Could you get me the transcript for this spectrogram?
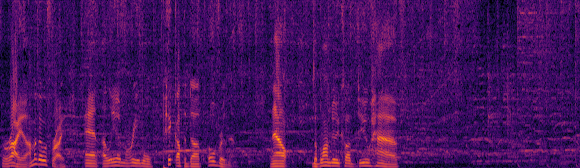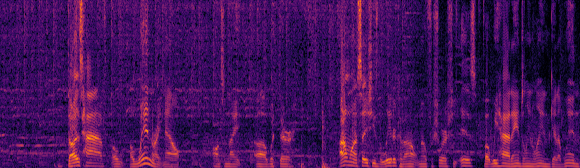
Faraya, I'm to go with Faraya, and Aaliyah Marie will pick up the dub over them? Now, the Blonde Beauty Club do have does have a, a win right now on tonight uh, with their I don't want to say she's the leader because I don't know for sure if she is, but we had Angelina Lane get a win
